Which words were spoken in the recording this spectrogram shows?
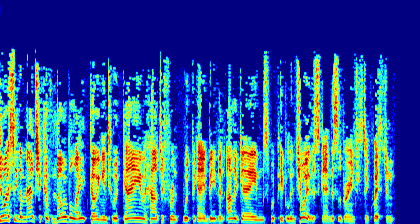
Do I see the magic of Noble Ape going into a game? How different would the game be than other games? Would people enjoy this game? This is a very interesting question.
